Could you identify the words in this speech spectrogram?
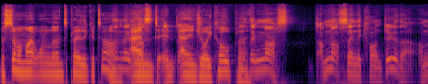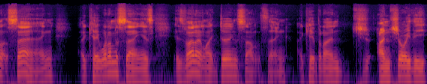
But someone might want to learn to play the guitar and must- they- and, enjoy Coldplay. But they must. I'm not saying they can't do that. I'm not saying. Okay, what I'm saying is, is if I don't like doing something, okay, but I enjoy, I enjoy the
